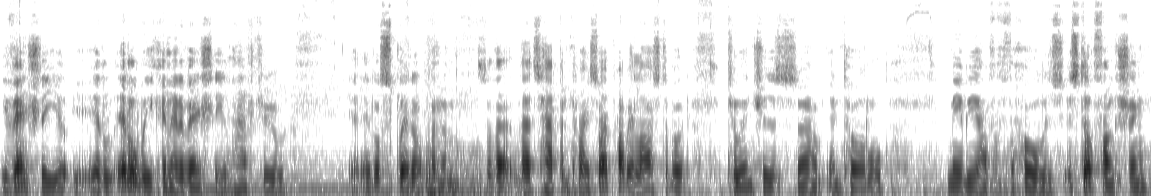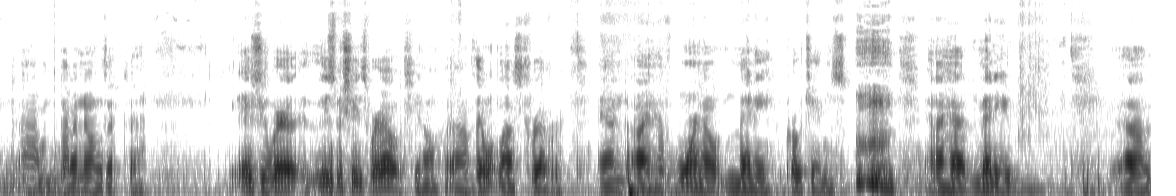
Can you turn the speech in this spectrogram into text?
Eventually, it'll it'll weaken, and eventually you'll have to it'll split open and so that that's happened twice. So i probably lost about two inches um, in total maybe off of the hose. It's still functioning um, but i know that uh, as you wear these machines wear out you know? Uh, they won't last forever. And i have worn out many pro teams and i had many uh,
